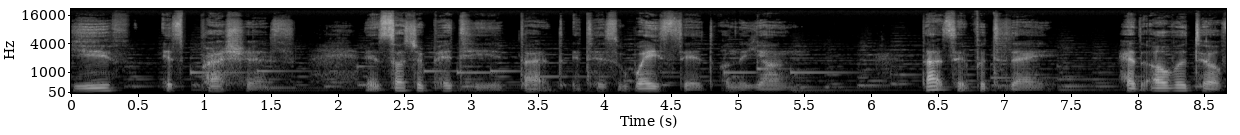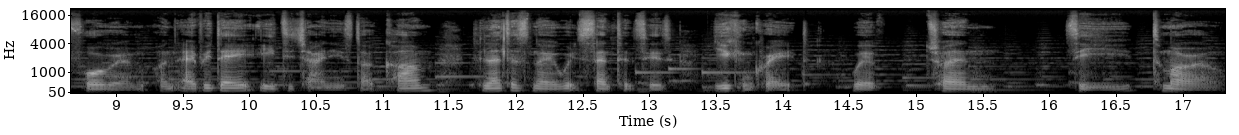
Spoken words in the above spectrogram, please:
Youth is precious. It's such a pity that it is wasted on the young. That's it for today. Head over to our forum on everydayeasychinese.com to let us know which sentences you can create with Chun. See you tomorrow.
